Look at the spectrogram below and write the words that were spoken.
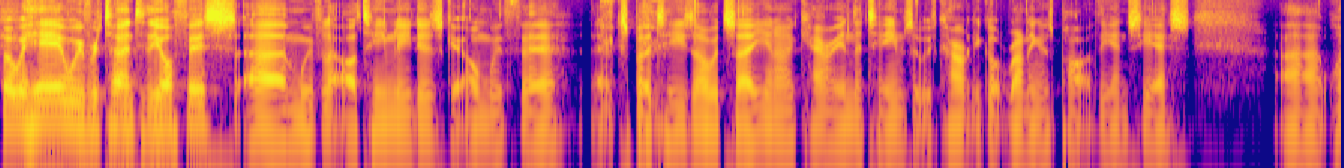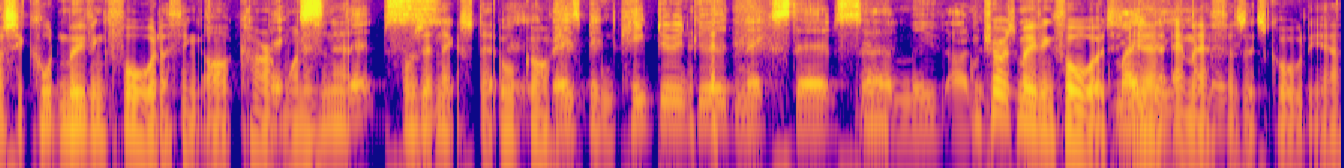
But we're here. We've returned to the office. Um, we've let our team leaders get on with their expertise. I would say, you know, carrying the teams that we've currently got running as part of the NCS. Uh, what's it called? Moving forward, I think our current one, isn't it? steps. Or was it next step? Oh gosh, There's been keep doing good. Next steps. Yeah. Uh, move. I I'm sure it's moving forward. yeah, Maybe, MF maybe. as it's called. Yeah.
